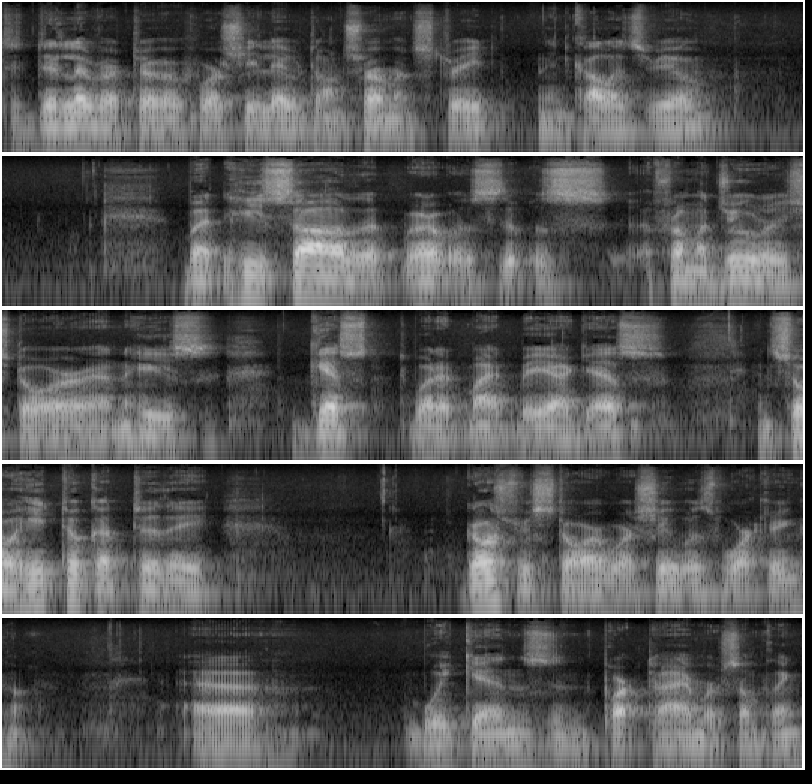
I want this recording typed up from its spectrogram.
to to where she lived on Sherman Street in Collegeville but he saw that where it was it was from a jewelry store, and he's guessed what it might be, I guess, and so he took it to the grocery store where she was working uh, weekends and part time or something,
